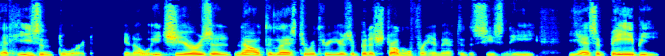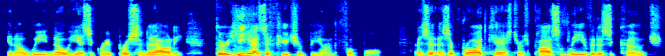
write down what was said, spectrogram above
that he's endured. You know, each year is a, now the last two or three years have been a struggle for him after the season. He he has a baby. You know, we know he has a great personality. There, he has a future beyond football as a, as a broadcaster, as possibly even as a coach.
